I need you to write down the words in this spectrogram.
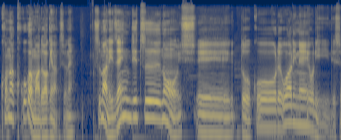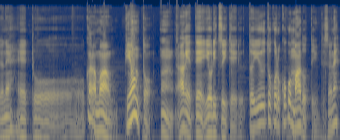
この、ここが窓開けなんですよね。つまり前日の、えー、っと、これ終値よりですよね。えー、っと、からまあ、ピヨンと、うん、上げて寄り付いているというところ、ここ窓って言うんですよね。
